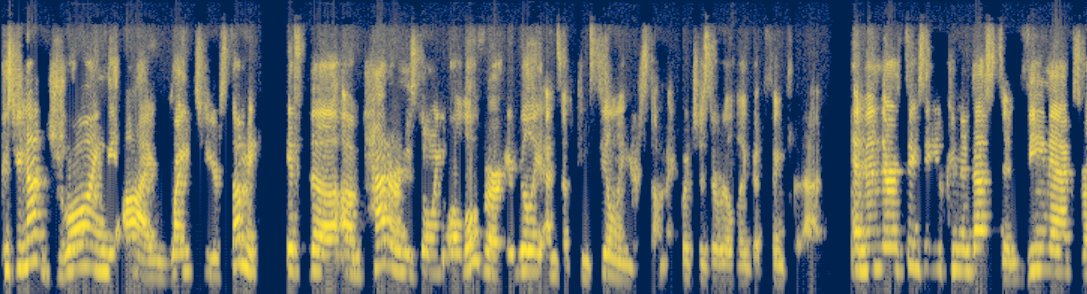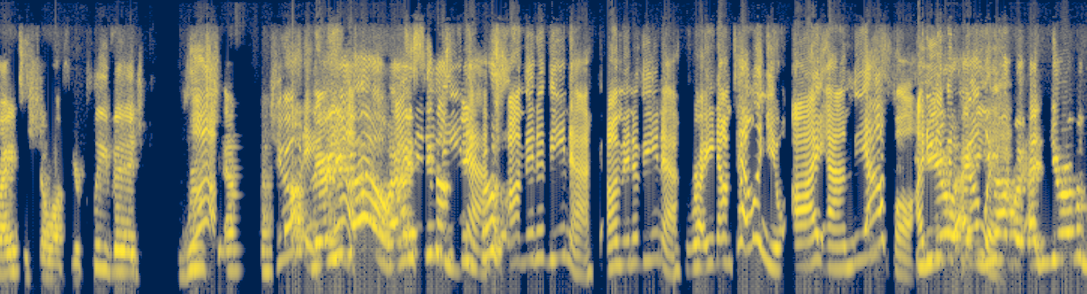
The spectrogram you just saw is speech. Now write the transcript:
because you're not drawing the eye right to your stomach. If the um, pattern is going all over, it really ends up concealing your stomach, which is a really good thing for that. And then there are things that you can invest in V-necks, right, to show off your cleavage. Ruche and Jody, oh, there you go. And I'm I in see a those V-neck. I'm in a V-neck. I'm in a V-neck, right? I'm telling you, I am the apple. I didn't you, even and know you it. have a, and you have a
